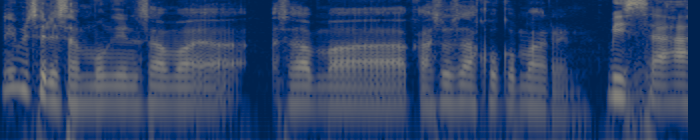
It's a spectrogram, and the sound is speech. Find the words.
Ini bisa disambungin sama sama kasus aku kemarin. bisa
